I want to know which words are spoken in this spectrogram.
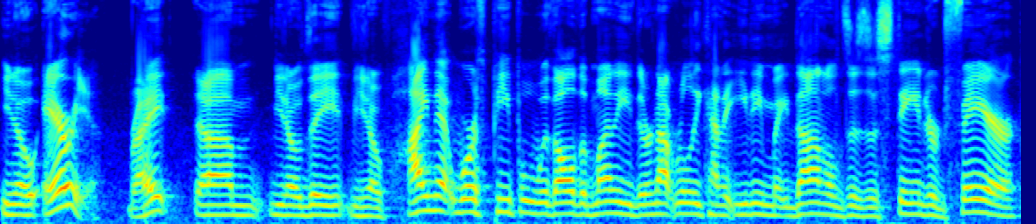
you know, area, right? Um, you know, the you know high net worth people with all the money, they're not really kind of eating McDonald's as a standard fare.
